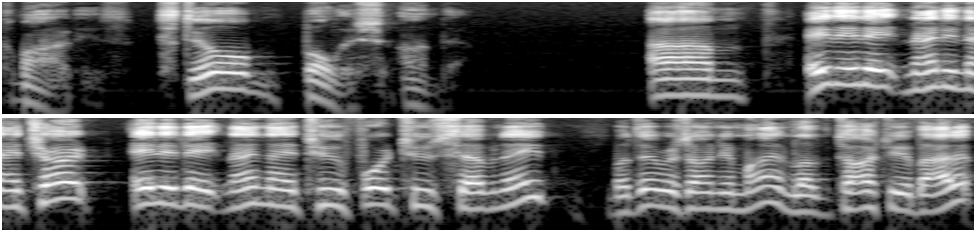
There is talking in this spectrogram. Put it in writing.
commodities. Still bullish on them. Um, 888-99 chart, 888-992-4278. Whatever's on your mind, love to talk to you about it.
